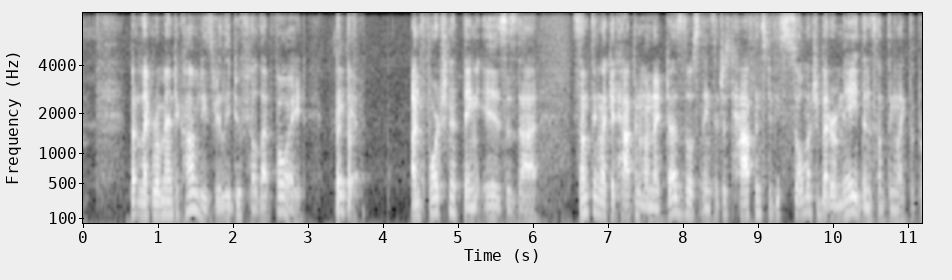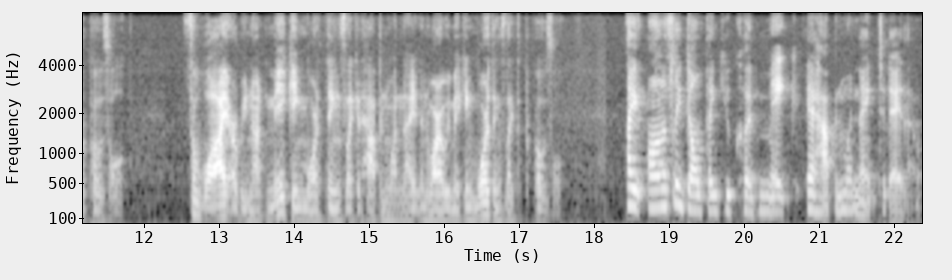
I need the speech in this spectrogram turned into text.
but like romantic comedies really do fill that void. But They the do. unfortunate thing is, is that something like It Happened One Night does those things. It just happens to be so much better made than something like The Proposal. So why are we not making more things like It Happened One Night, and why are we making more things like The Proposal? I honestly don't think you could make it happen one night today, though.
